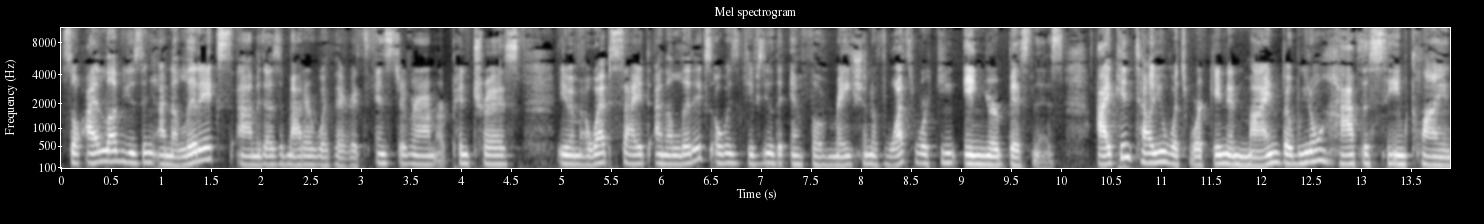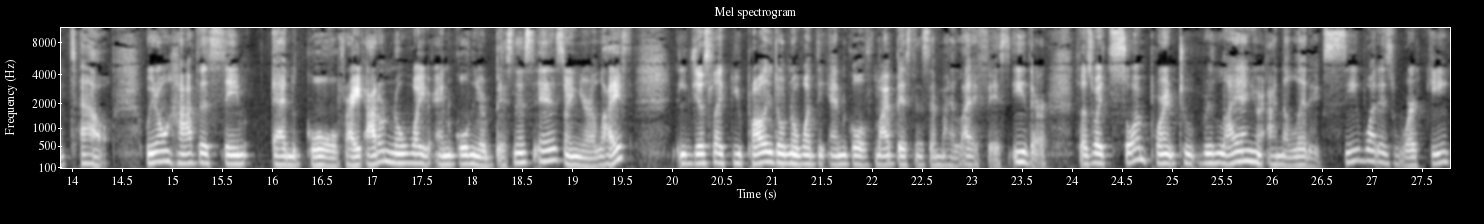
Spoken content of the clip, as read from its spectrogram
So I love using analytics. Um, it doesn't matter whether it's Instagram or Pinterest, even my website. Analytics always gives you the information of what's working in your business. I can tell you what's working in mine, but we don't have the same clientele. We don't have the same end goal, right? I don't know what your end goal in your business is or in your life. Just like you probably don't know what the end goal of my business and my life is either. So that's why it's so important to rely on your analytics. See what is working.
